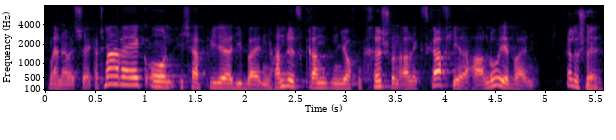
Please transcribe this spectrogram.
Mein Name ist Jörg Kaczmarek und ich habe wieder die beiden Handelsgranten Jochen Krisch und Alex Graf hier. Hallo, ihr beiden. Hallo, Schwell.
